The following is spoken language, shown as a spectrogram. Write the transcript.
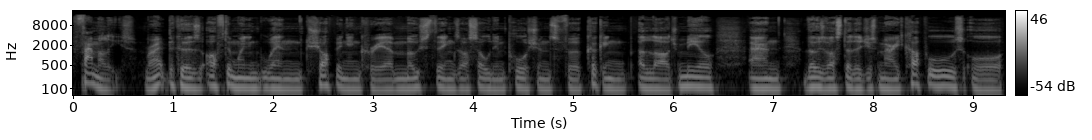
families, right? Because often when when shopping in Korea, most things are sold in portions for cooking a large meal, and those of us that are just married couples or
